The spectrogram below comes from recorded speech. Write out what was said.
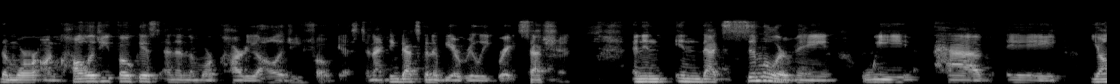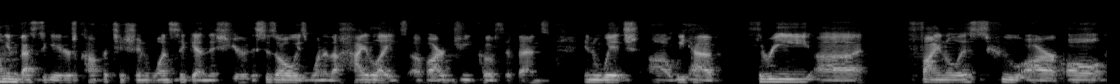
the more oncology focused and then the more cardiology focused. And I think that's going to be a really great session. And in, in that similar vein, we have a young investigators competition once again this year. This is always one of the highlights of our GCOS events in which uh, we have three uh, finalists who are all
